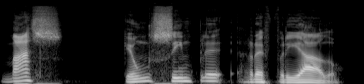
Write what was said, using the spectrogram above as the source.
más que un simple resfriado.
